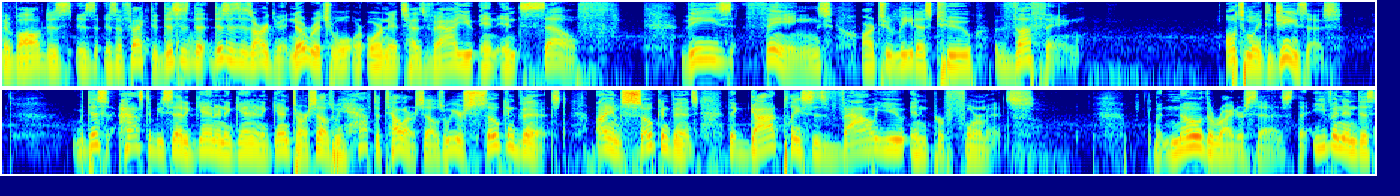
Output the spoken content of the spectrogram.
involved is, is, is affected. This is, the, this is his argument. No ritual or ordinance has value in itself. These things are to lead us to the thing, ultimately to Jesus. But this has to be said again and again and again to ourselves. We have to tell ourselves we are so convinced, I am so convinced that God places value in performance. But no, the writer says that even in this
